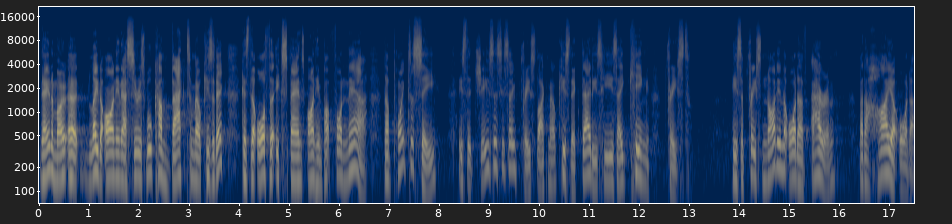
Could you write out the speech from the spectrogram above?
Now, mo- uh, later on in our series, we'll come back to Melchizedek because the author expands on him. But for now, the point to see is that Jesus is a priest like Melchizedek. That is, he is a king priest. He's a priest not in the order of Aaron, but a higher order.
